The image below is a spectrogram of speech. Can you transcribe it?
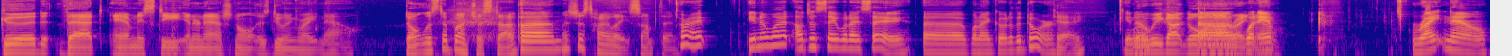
good that Amnesty International is doing right now. Don't list a bunch of stuff. Um, Let's just highlight something. all right you know what i'll just say what i say uh, when i go to the door Okay. you what know do we got going Uh, on right what now? am- right now,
